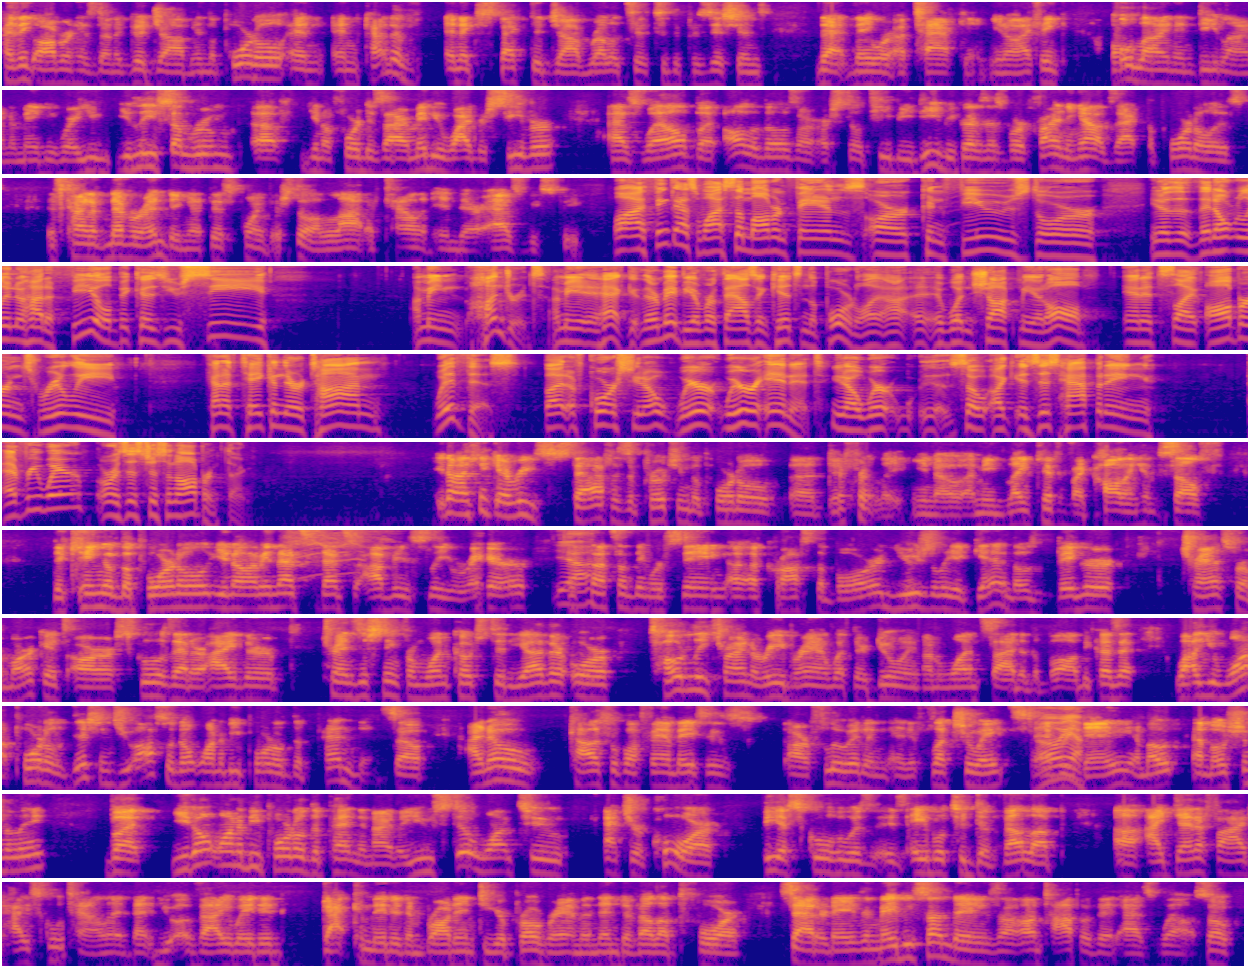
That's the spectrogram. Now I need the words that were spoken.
I think Auburn has done a good job in the portal and and kind of an expected job relative to the positions that they were attacking. You know, I think O line and D line or maybe where you you leave some room, uh, you know, for desire. Maybe wide receiver as well, but all of those are, are still TBD because as we're finding out, Zac, the portal is is kind of never ending at this point. There's still a lot of talent in there as we speak. Well, I think that's why some Auburn fans are confused or you know they don't really know how to feel because you see. I mean, hundreds. I mean, heck, there may be over a thousand kids in the portal. I, it wouldn't shock me at all and it's like Auburn's really kind of taken their time with this. But of course, you know, we're we're in it. You know, we're so like is this happening everywhere or is this just an Auburn thing? You know, I think every staff is approaching the portal uh, differently. You know, I mean, Lane Kiffin's like calling himself the king of the portal. You know, I mean, that's that's obviously rare. Yeah. It's not something we're seeing uh, across the board. Usually, again, those bigger transfer markets are schools that are either transitioning from one coach to the other or totally trying to rebrand what they're doing on one side of the ball because uh, while you want portal additions you also don't want to be portal dependent so i know college football fan bases are fluid and, and it fluctuates oh, yeah. day emo- emotionally but you don't want to be portal dependent either. You still want to, at your core, be a school who is, is able to develop uh, identified high school talent that you evaluated, got committed, and brought into your program, and then developed for Saturdays and maybe Sundays on top of it as well. So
